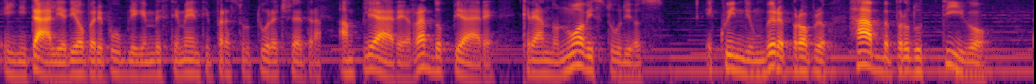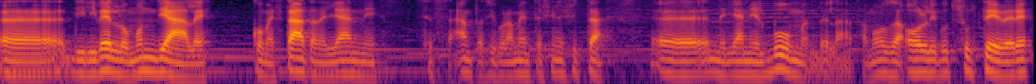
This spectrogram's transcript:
e in Italia di opere pubbliche, investimenti, infrastrutture, eccetera. Ampliare, raddoppiare, creando nuovi studios e quindi un vero e proprio hub produttivo eh, di livello mondiale, come è stata negli anni 60 sicuramente Cinecittà, eh, negli anni del boom della famosa Hollywood sul Tevere.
